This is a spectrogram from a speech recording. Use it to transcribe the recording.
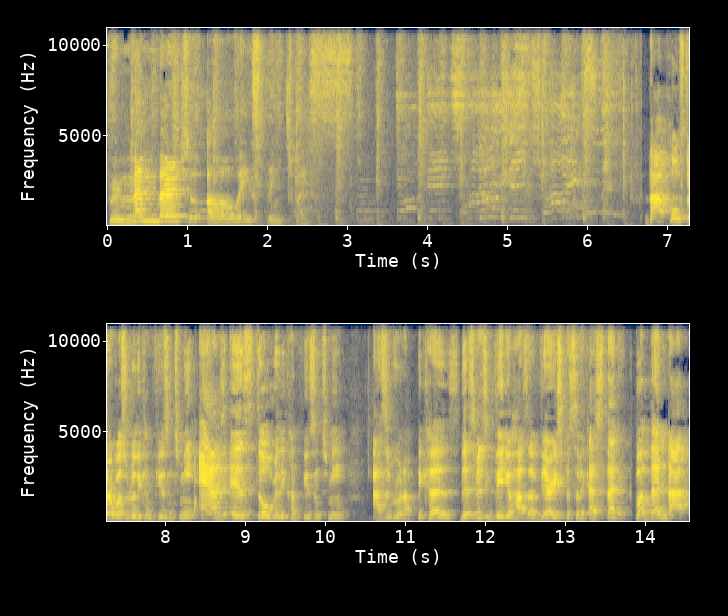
Remember to always think twice. That poster was really confusing to me and is still really confusing to me as a grown-up because this music video has a very specific aesthetic. But then that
